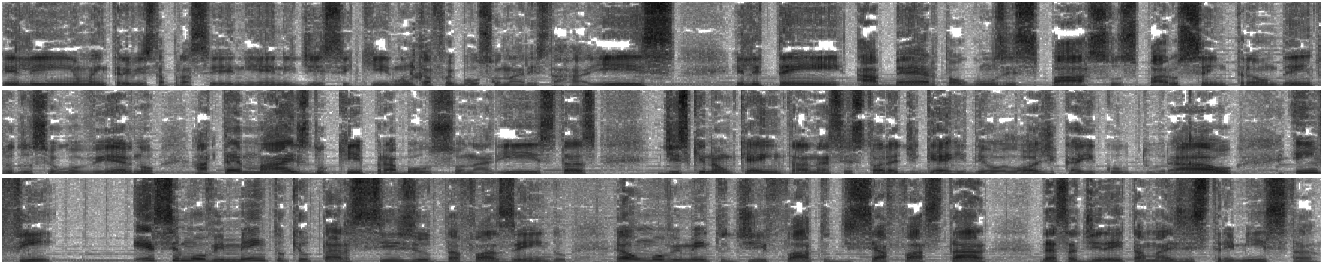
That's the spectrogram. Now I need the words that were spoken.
Ele, em uma entrevista para a CNN, disse que nunca foi bolsonarista raiz. Ele tem aberto alguns espaços para o centrão dentro do seu governo, até mais do que para bolsonaristas. Diz que não quer entrar nessa história de guerra ideológica e cultural. Enfim, esse movimento que o Tarcísio está fazendo é um movimento de fato de se afastar dessa direita mais extremista?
